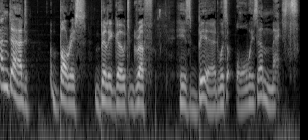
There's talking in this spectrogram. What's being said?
And Dad, Boris Billy Goat Gruff. His beard was always a mess.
